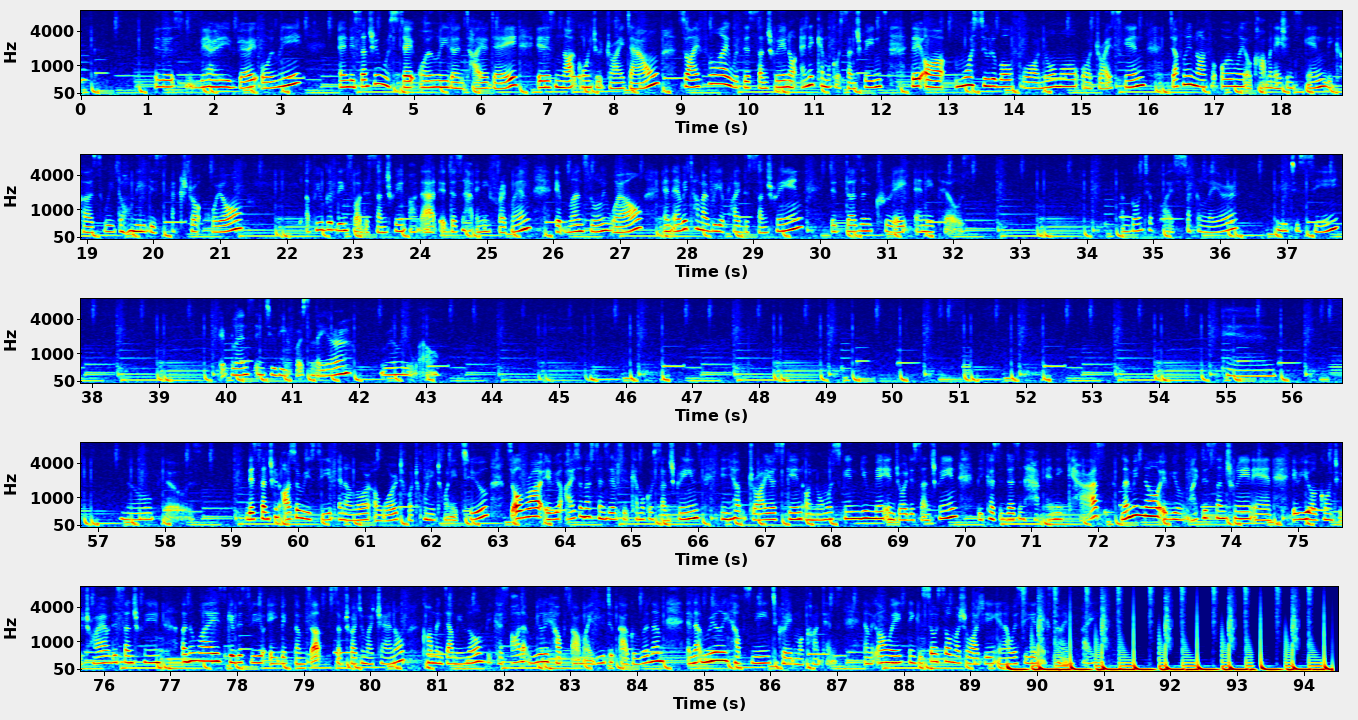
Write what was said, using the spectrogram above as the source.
It is very, very oily and the sunscreen will stay oily the entire day. It is not going to dry down. So I feel like with this sunscreen or any chemical sunscreens, they are more suitable for normal or dry skin. Definitely not for oily or combination skin because we don't need this extra oil a few good things about this sunscreen are that it doesn't have any fragrance it blends really well and every time i reapply the sunscreen it doesn't create any pills I'm going to apply second layer for you to see. It blends into the first layer really well. This sunscreen also received an Allure Award for 2022. So overall, if your eyes are not sensitive to chemical sunscreens and you have drier skin or normal skin, you may enjoy this sunscreen because it doesn't have any cast. Let me know if you like this sunscreen and if you are going to try out this sunscreen. Otherwise, give this video a big thumbs up, subscribe to my channel, comment down below because all that really helps out my YouTube algorithm and that really helps me to create more contents. And like always, thank you so so much for watching and I will see you next time.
